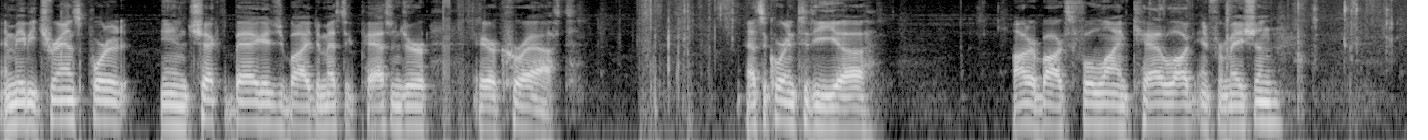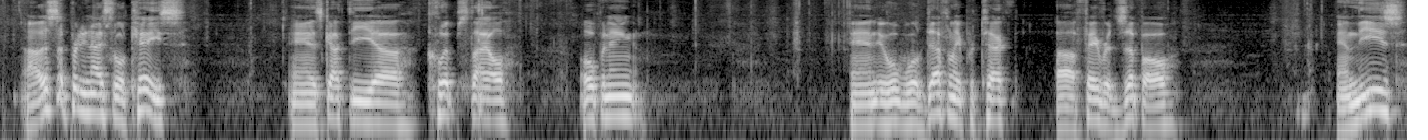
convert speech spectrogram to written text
and may be transported in checked baggage by domestic passenger aircraft. That's according to the uh, OtterBox full line catalog information. Uh, this is a pretty nice little case and it's got the uh, clip style opening and it will, will definitely protect uh, favorite Zippo and these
